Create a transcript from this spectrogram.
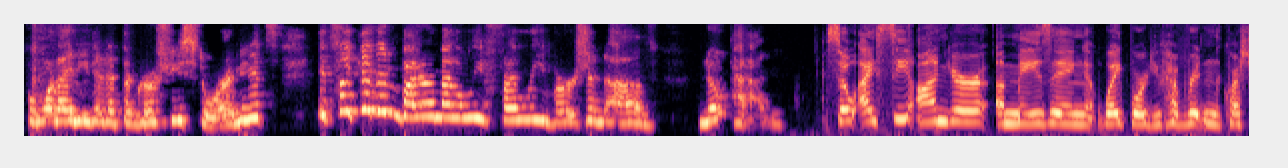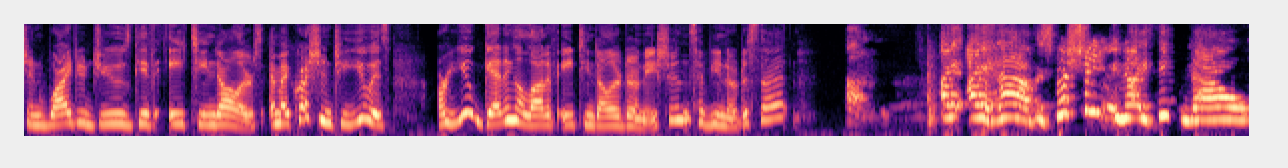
for what I needed at the grocery store. I mean, it's it's like an environmentally friendly version of Notepad. So I see on your amazing whiteboard you have written the question, why do Jews give $18? And my question to you is, are you getting a lot of $18 donations? Have you noticed that? Uh, I, I, have, especially, you know, I think now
